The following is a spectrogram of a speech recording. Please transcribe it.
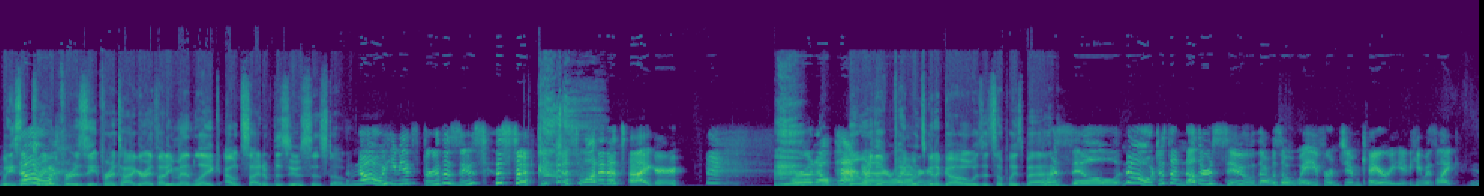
When he said No. trade him for a z- for a tiger, I thought he meant like outside of the zoo system. No, he means through the zoo system. He just wanted a tiger. Or an alpaca Where were the penguins whatever. gonna go? Was it someplace bad? Brazil. No, just another zoo that was away from Jim Carrey, and he was like, "No,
